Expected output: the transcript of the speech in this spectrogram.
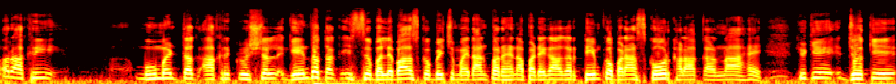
और आखिरी मूवमेंट तक, आखिरी क्रुशल गेंदों तक इस बल्लेबाज को बीच मैदान पर रहना पड़ेगा, अगर टीम को बड़ा स्कोर खड़ा करना है, क्योंकि जो कि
